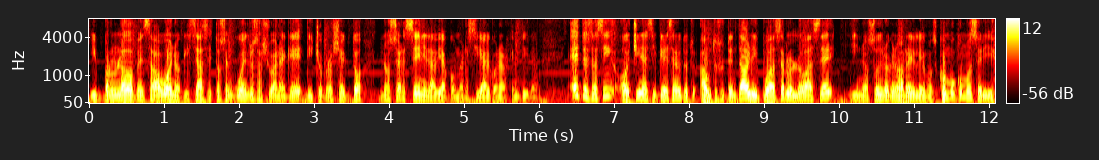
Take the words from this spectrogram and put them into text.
y por un lado pensaba, bueno, quizás estos encuentros ayudan a que dicho proyecto no cercene la vía comercial con Argentina. ¿Esto es así o China si quiere ser autosustentable y puede hacerlo, lo va a hacer y nosotros que nos arreglemos? ¿Cómo, cómo sería?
